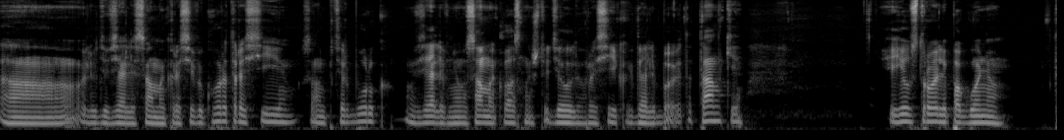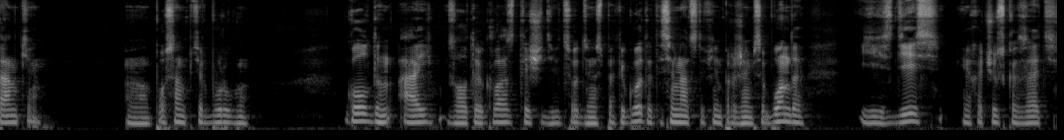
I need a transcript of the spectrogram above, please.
а, люди взяли самый красивый город России, Санкт-Петербург, взяли в него самое классное, что делали в России когда-либо, это танки, и устроили погоню в танке а, по Санкт-Петербургу. Golden Eye, Золотой глаз, 1995 год, это 17-й фильм про Джеймса Бонда, и здесь я хочу сказать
